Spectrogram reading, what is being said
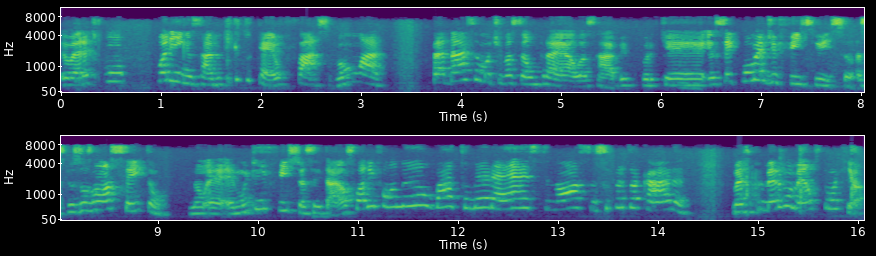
Eu era tipo, porinho, sabe? O que, que tu quer? Eu faço, vamos lá. Pra dar essa motivação pra ela, sabe? Porque eu sei como é difícil isso. As pessoas não aceitam. Não, é, é muito difícil aceitar. Elas podem falar, não, bah, tu merece, nossa, super tua cara. Mas no primeiro momento estão aqui, ó.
